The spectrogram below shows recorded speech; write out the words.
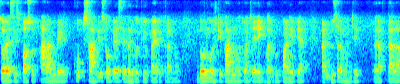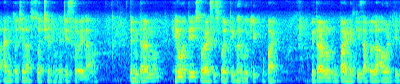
सोरायसिसपासून आराम मिळेल. खूप साधे सोपे असे घरगुती उपाय मित्रांनो. दोन गोष्टी फार महत्त्वाच्या एक भरपूर पाणी प्या आणि दुसरं म्हणजे रक्ताला आणि त्वचेला स्वच्छ ठेवण्याची सवय लावा. तर मित्रांनो हे होते सोरायसिसवरती घरगुती उपाय. मित्रांनो उपाय नक्कीच आपल्याला आवडतील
